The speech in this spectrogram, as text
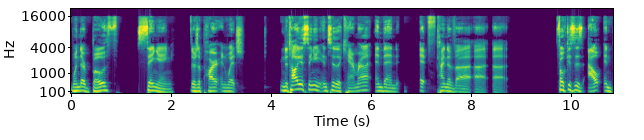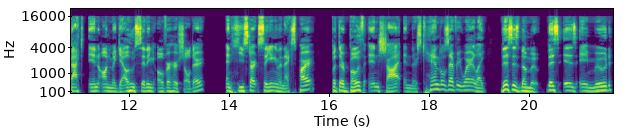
when they're both singing, there's a part in which Natalia's singing into the camera and then it kind of uh, uh, uh, focuses out and back in on Miguel, who's sitting over her shoulder, and he starts singing the next part. But they're both in shot and there's candles everywhere. Like, this is the mood. This is a mood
